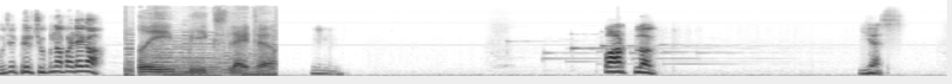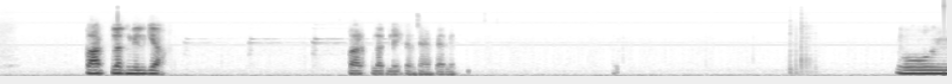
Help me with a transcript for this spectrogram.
मुझे फिर छुपना पड़ेगा। Three weeks later. Spark plug yes spark plug मिल गया। स्पार्क प्लग लेकर जाए पहले। ओए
